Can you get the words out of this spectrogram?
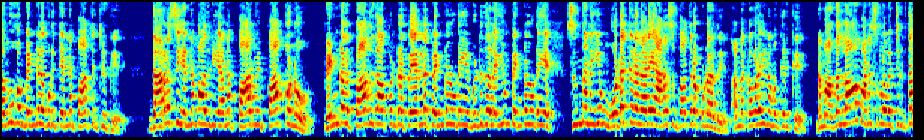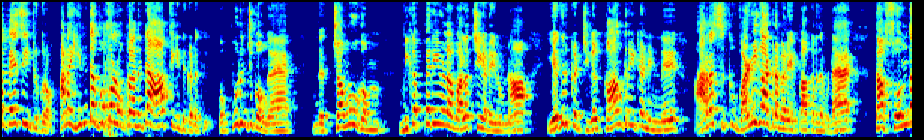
சமூகம் பெண்களை குறித்து என்ன பார்த்துட்டு இருக்கு? இந்த அரசு என்ன மாதிரியான பார்வை பார்க்கணும்? பெண்கள் பாதுகாப்புன்ற பேர்ல பெண்களுடைய விடுதலையும் பெண்களுடைய சிந்தனையும் உடக்கிற வேலையை அரசு பாத்திரக்கூடாது அந்த கவலை நமக்கு இருக்கு. நம்ம அதெல்லாம் மனசுக்குள்ள வச்சுக்கிட்டு தான் பேசிட்டு இருக்கிறோம். ஆனா இந்த கும்பல் உட்காந்துட்டு ஆத்திக்கிட்டு கிடக்கு. இப்போ புரிஞ்சுக்கோங்க இந்த சமூகம் மிகப்பெரிய வளர்ச்சி அடையணும்னா எதிர்க்கட்சிகள் காங்கிரீட்டா நின்று அரசுக்கு வழிகாட்டுற வேலையை பார்க்கறத விட தான் சொந்த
